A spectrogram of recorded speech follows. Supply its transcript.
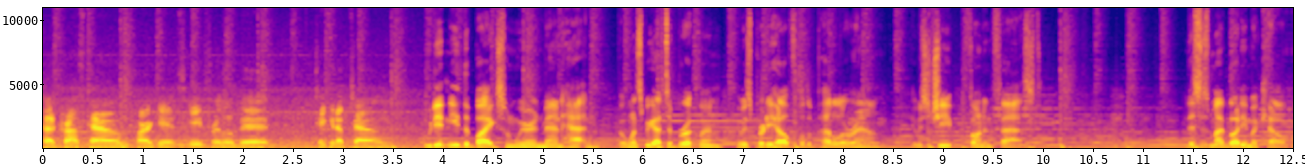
Cut across town, park it, skate for a little bit, take it uptown. We didn't need the bikes when we were in Manhattan, but once we got to Brooklyn, it was pretty helpful to pedal around. It was cheap, fun, and fast. This is my buddy Mikkel.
